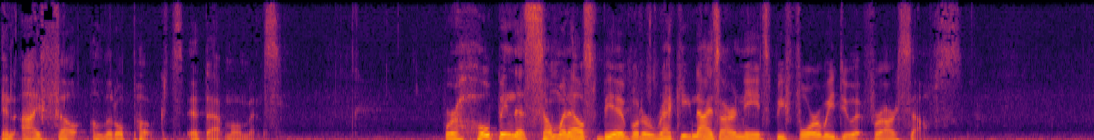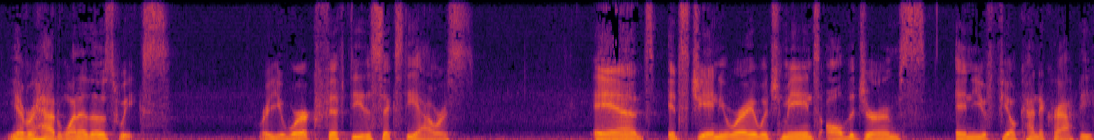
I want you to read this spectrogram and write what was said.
And I felt a little poked at that moment. We're hoping that someone else will be able to recognize our needs before we do it for ourselves. You ever had one of those weeks where you work 50 to 60 hours? and it's January, which means all the germs, and you feel kind of crappy.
